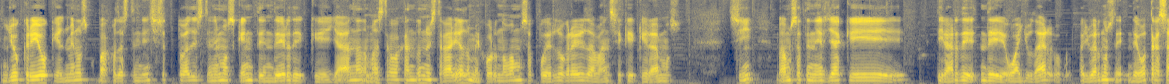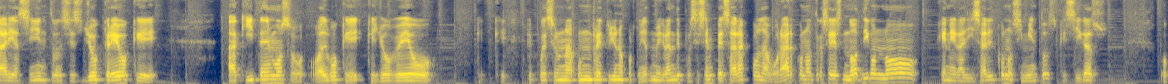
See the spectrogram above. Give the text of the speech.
yo creo que al menos bajo las tendencias actuales tenemos que entender de que ya nada más trabajando en nuestra área a lo mejor no vamos a poder lograr el avance que queramos, ¿sí? Vamos a tener ya que tirar de, o ayudar, o ayudarnos de, otras áreas, ¿sí? Entonces yo creo que aquí tenemos algo que, yo veo que, que, puede ser un reto y una oportunidad muy grande, pues es empezar a colaborar con otras áreas. No digo no generalizar el conocimiento, que sigas o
